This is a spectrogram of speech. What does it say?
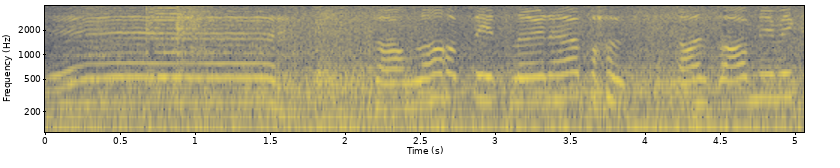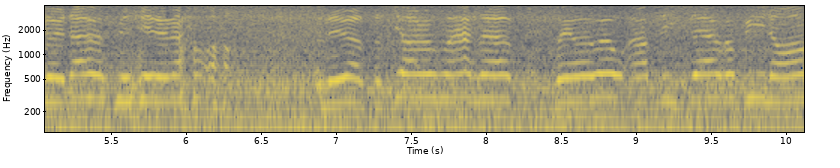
เย้สองรอบติดเลยนะครับ ตอนซ้อ มนี่ไม่เคยได้แบบนี้นะครับวันนี้แบบสุดยอดมากๆนะครับเวลเวลอัพอีกแล้วครับพี่น้อง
